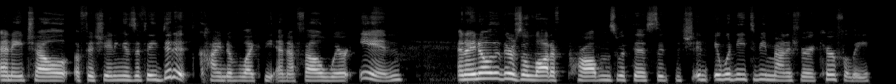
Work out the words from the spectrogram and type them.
NHL officiating is if they did it kind of like the NFL, wherein, and I know that there's a lot of problems with this, it, it would need to be managed very carefully,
